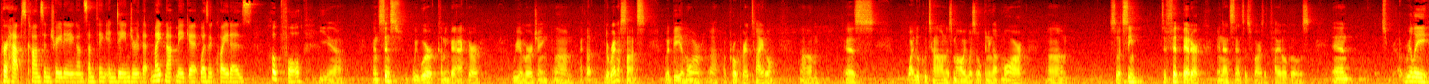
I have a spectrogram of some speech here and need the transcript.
perhaps concentrating on something in danger that might not make it wasn't quite as hopeful. Yeah, and since we were coming back or reemerging, um, I thought the Renaissance would be a more uh, appropriate title, um, as Wailuku Town, as Maui was opening up more. Um, so it seemed to fit better in that sense as far as the title goes, and really,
